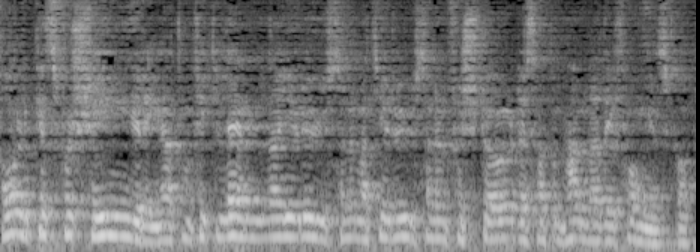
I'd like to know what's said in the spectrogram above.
Folkets förskingring, att de fick lämna Jerusalem, att Jerusalem förstördes, att de hamnade i fångenskap.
